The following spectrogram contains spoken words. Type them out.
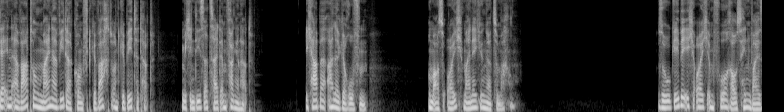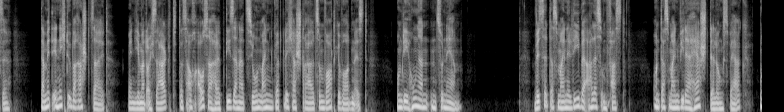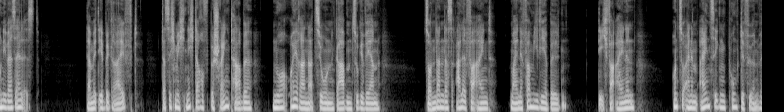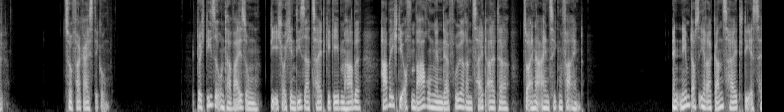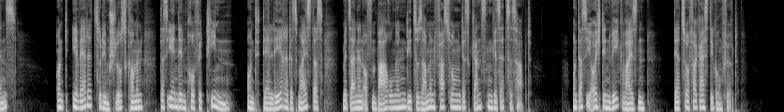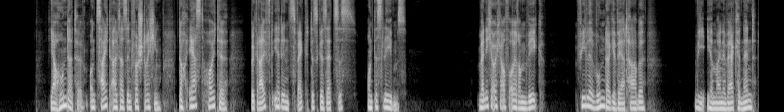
der in Erwartung meiner Wiederkunft gewacht und gebetet hat, mich in dieser Zeit empfangen hat. Ich habe alle gerufen, um aus euch meine Jünger zu machen. So gebe ich euch im Voraus Hinweise, damit ihr nicht überrascht seid, wenn jemand euch sagt, dass auch außerhalb dieser Nation mein göttlicher Strahl zum Wort geworden ist, um die Hungernden zu nähren. Wisset, dass meine Liebe alles umfasst und dass mein Wiederherstellungswerk universell ist, damit ihr begreift, dass ich mich nicht darauf beschränkt habe, nur eurer Nation Gaben zu gewähren, sondern dass alle vereint meine Familie bilden, die ich vereinen und zu einem einzigen Punkte führen will. Zur Vergeistigung. Durch diese Unterweisung, die ich euch in dieser Zeit gegeben habe, habe ich die Offenbarungen der früheren Zeitalter zu einer einzigen vereint entnehmt aus ihrer Ganzheit die Essenz, und ihr werdet zu dem Schluss kommen, dass ihr in den Prophetien und der Lehre des Meisters mit seinen Offenbarungen die Zusammenfassung des ganzen Gesetzes habt, und dass sie euch den Weg weisen, der zur Vergeistigung führt. Jahrhunderte und Zeitalter sind verstrichen, doch erst heute begreift ihr den Zweck des Gesetzes und des Lebens. Wenn ich euch auf eurem Weg viele Wunder gewährt habe, wie ihr meine Werke nennt,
